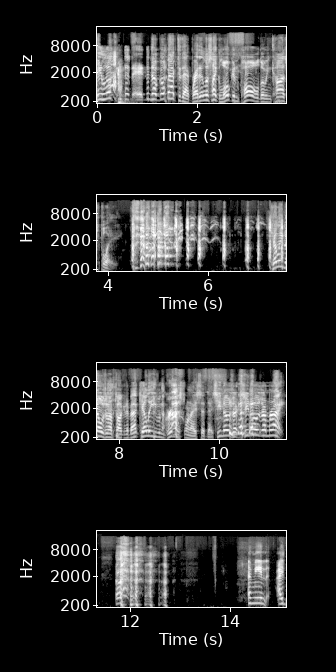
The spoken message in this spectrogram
He look. No, go back to that, Brett. It looks like Logan Paul doing cosplay. Kelly knows what I'm talking about. Kelly even grimaced when I said that. She knows. She knows I'm right. I mean, I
